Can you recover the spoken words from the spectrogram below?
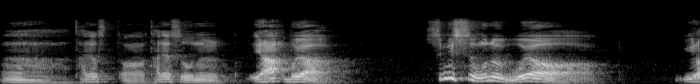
어, 다저스 어, 다저스 오늘 야 뭐야 스미스 오늘 뭐야? 야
